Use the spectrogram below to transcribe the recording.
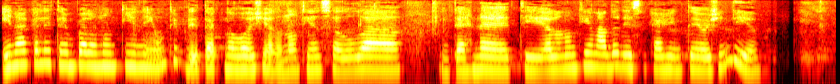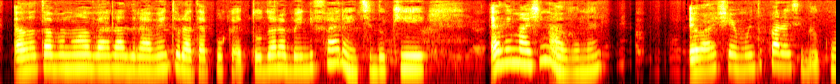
E naquele tempo ela não tinha nenhum tipo de tecnologia, ela não tinha celular, internet, ela não tinha nada disso que a gente tem hoje em dia. Ela estava numa verdadeira aventura, até porque tudo era bem diferente do que ela imaginava, né? Eu achei muito parecido com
